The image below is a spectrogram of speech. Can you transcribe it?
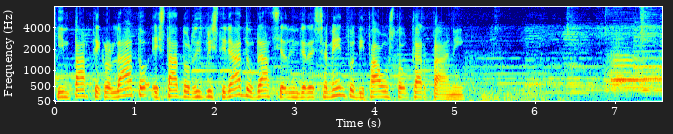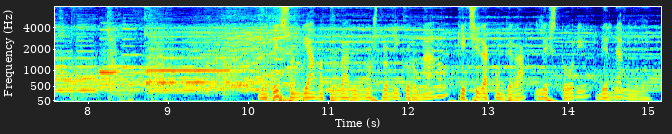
in parte crollato è stato ripristinato grazie all'interessamento di Fausto Carpani. E adesso andiamo a trovare il nostro amico Romano che ci racconterà le storie del navile.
